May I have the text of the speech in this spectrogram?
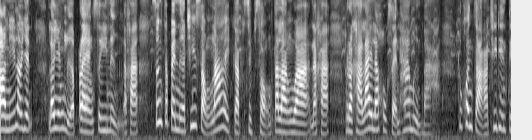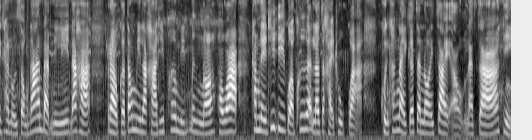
ตอนนี้เรายังเรายังเหลือแปลง C1 นะคะ ซึ่งจะเป็นเนื้อที่ 2 ไร่กับ 12 ตารางวานะคะ ราคาไร่ละ 650,000 บาท ทุกคนจ๋าที่ดินติดถนนสองด้านแบบนี้นะคะ เราก็ต้องมีราคาที่เพิ่มนิดนึงเนาะเพราะว่าทำเลที่ดีกว่าเพื่อนเราจะขายถูกกว่า คนข้างในก็จะน้อยใจเอานะจ๊ะนี่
